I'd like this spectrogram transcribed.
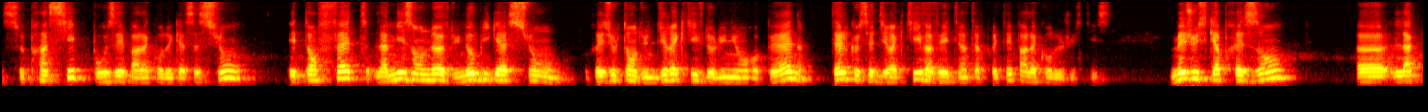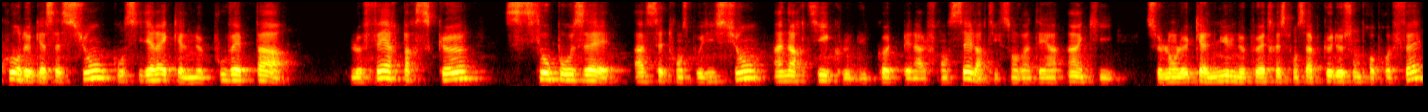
ce principe posé par la Cour de cassation est en fait la mise en œuvre d'une obligation résultant d'une directive de l'Union européenne telle que cette directive avait été interprétée par la Cour de justice. Mais jusqu'à présent, euh, la Cour de cassation considérait qu'elle ne pouvait pas le faire parce que s'opposait à cette transposition un article du Code pénal français, l'article 121.1, qui, selon lequel nul ne peut être responsable que de son propre fait,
